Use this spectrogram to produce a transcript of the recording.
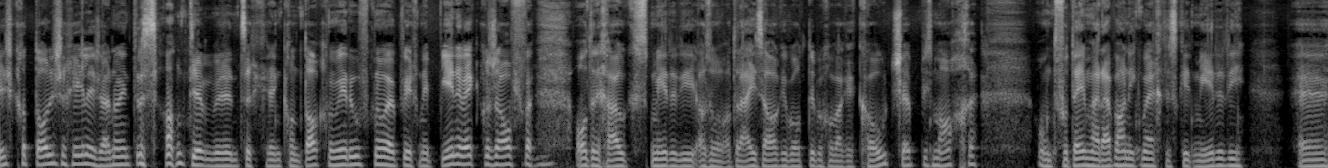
christkatholischen Kirche, ist auch noch interessant. Die haben sich in Kontakt mit mir aufgenommen, ob ich nicht bei ihnen weg arbeiten. Oder ich auch mehrere, also oder ein Angebot bekommen, wegen Coach etwas machen. Und von dem her habe ich gemerkt, es gibt mehrere äh,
